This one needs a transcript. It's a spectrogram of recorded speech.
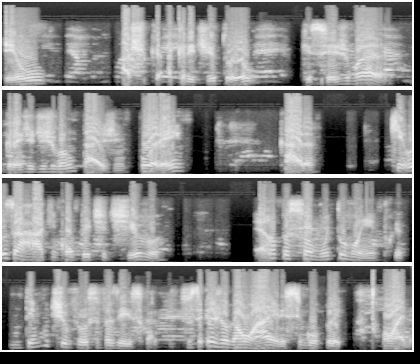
eu acho que acredito eu que seja uma grande desvantagem. Porém, cara, quem usa hacking competitivo é uma pessoa muito ruim, porque não tem motivo pra você fazer isso, cara. Se você quer jogar online, single player, online,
